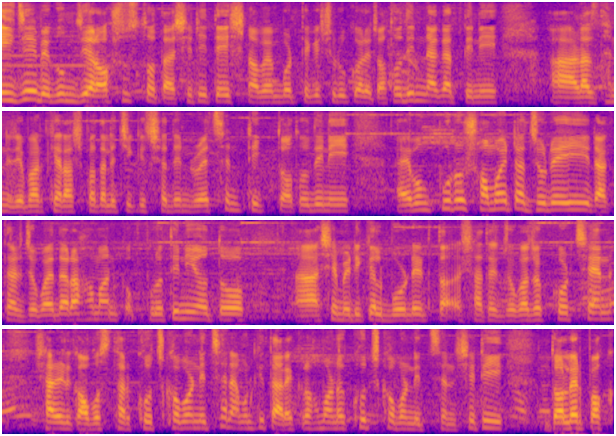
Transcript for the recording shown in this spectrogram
এই যে বেগম জিয়ার অসুস্থতা সেটি তেইশ নভেম্বর থেকে শুরু করে যতদিন নাগাদ তিনি আহ, রাজধানীর রেভারকের হাসপাতালে চিকিৎসাধীন রয়েছেন ঠিক ততদিনই এবং পুরো সময়টা জুড়েই ডাক্তার জোবাইদা রহমান প্রতিনিয়ত সে মেডিকেল বোর্ডের সাথে যোগাযোগ করছেন শারীরিক অবস্থার খোঁজ খবর নিচ্ছেন এমনকি তারেক রহমানও খোঁজ খবর নিচ্ছেন, সেটি দলের পক্ষ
